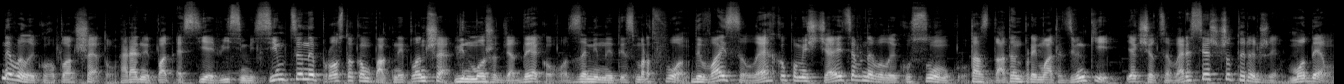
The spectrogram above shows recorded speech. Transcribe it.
невеликого планшету. Redmi Pad SE 8 і 7 це не просто компактний планшет. Він може для декого замінити смартфон. Девайс легко поміщається в невелику сумку та здатен приймати дзвінки, якщо це версія з 4G модемом.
